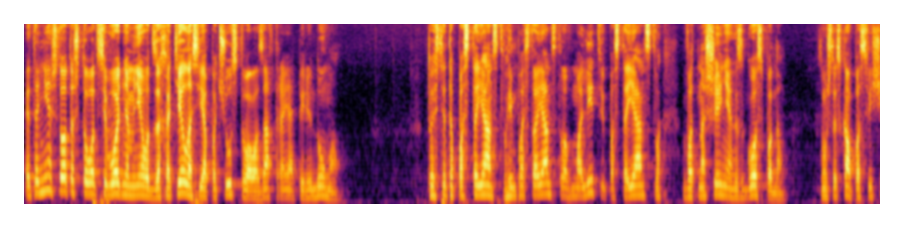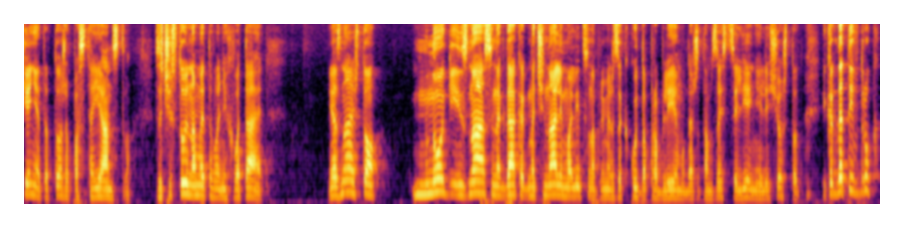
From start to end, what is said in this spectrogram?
Это не что-то, что вот сегодня мне вот захотелось, я почувствовал, а завтра я передумал. То есть это постоянство. И постоянство в молитве, постоянство в отношениях с Господом. Потому что я сказал, посвящение это тоже постоянство. Зачастую нам этого не хватает. Я знаю, что многие из нас иногда, как начинали молиться, например, за какую-то проблему, даже там за исцеление или еще что-то. И когда ты вдруг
